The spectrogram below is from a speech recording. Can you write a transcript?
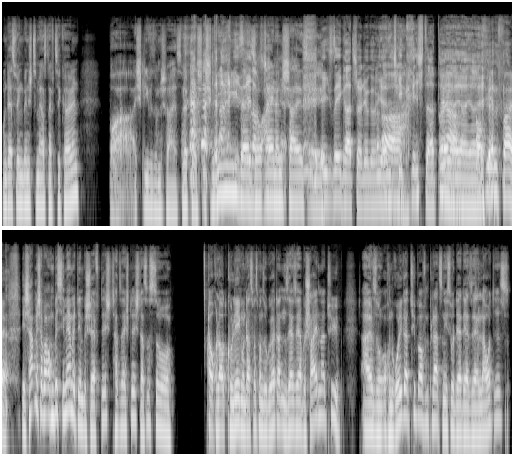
Und deswegen bin ich zum ersten FC Köln. Boah, ich liebe so einen Scheiß, wirklich. Ich liebe ich so einen Scheiß. Ey. Ich sehe gerade schon, Junge, wie er oh. sich gekriegt hat. Oh, ja, ja, ja, auf jeden Fall. Ich habe mich aber auch ein bisschen mehr mit dem beschäftigt, tatsächlich. Das ist so, auch laut Kollegen und das, was man so gehört hat, ein sehr, sehr bescheidener Typ. Also auch ein ruhiger Typ auf dem Platz, nicht so der, der sehr laut ist.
